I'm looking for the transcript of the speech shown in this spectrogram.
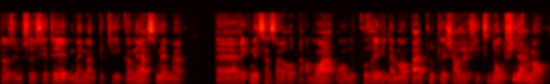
dans une société, même un petit commerce, même euh, avec 1500 euros par mois, on ne couvre évidemment pas toutes les charges fixes. Donc finalement,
